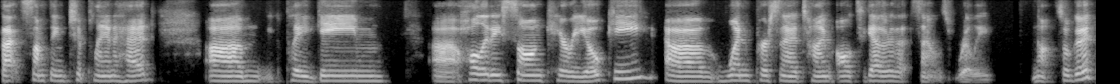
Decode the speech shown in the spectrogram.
that's something to plan ahead. Um, you can play a game, uh, holiday song karaoke, uh, one person at a time all together. That sounds really not so good.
